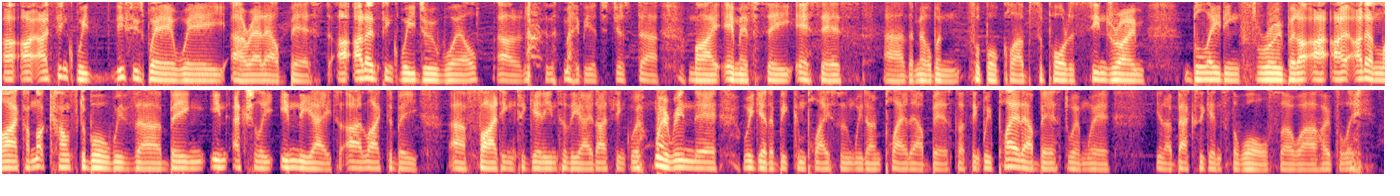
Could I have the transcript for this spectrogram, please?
I, I think we this is where we are at our best. I, I don't think we do well. Know. Maybe it's just uh, my MFC SS, uh, the Melbourne Football Club supporters syndrome, bleeding through. But I, I, I don't like. I'm not comfortable with uh, being in actually in the eight. I like to be uh, fighting to get into the eight. I think when we're in there, we get a bit complacent. We don't play at our best. I think we play at our best when we're you know, backs against the wall. So uh, hopefully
